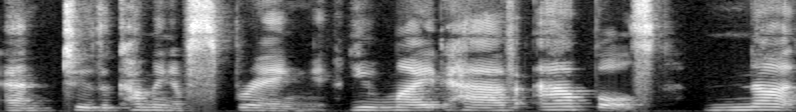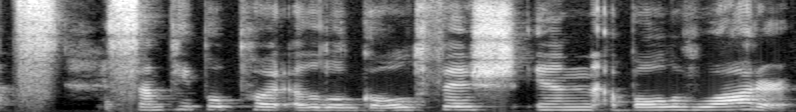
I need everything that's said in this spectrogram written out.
and to the coming of spring. You might have apples, nuts. Some people put a little goldfish in a bowl of water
